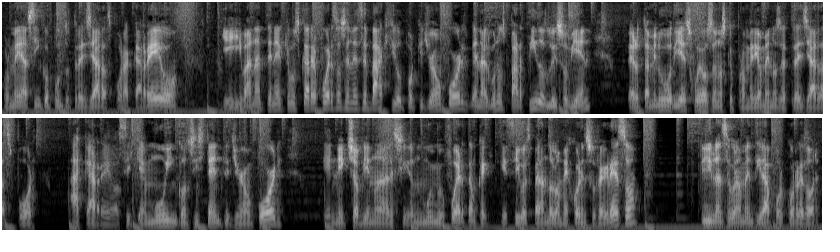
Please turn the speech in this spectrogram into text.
por media 5.3 yardas por acarreo. Y van a tener que buscar refuerzos en ese backfield porque Jerome Ford en algunos partidos lo hizo bien, pero también hubo 10 juegos en los que promedió menos de 3 yardas por acarreo. Así que muy inconsistente Jerome Ford. Nick Chubb viene una lesión muy muy fuerte, aunque sigo esperando lo mejor en su regreso. Cleveland seguramente irá por corredor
